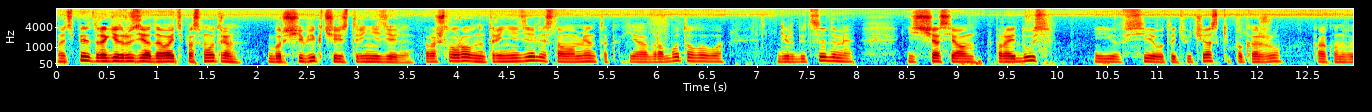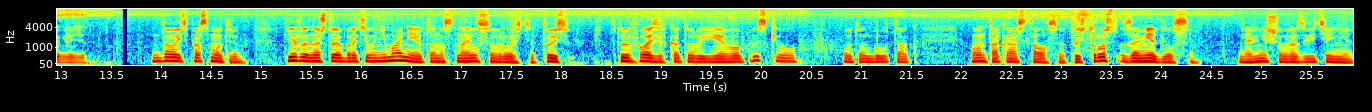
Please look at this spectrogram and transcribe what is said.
Ну а теперь, дорогие друзья, давайте посмотрим борщевик через три недели. Прошло ровно три недели с того момента, как я обработал его гербицидами. И сейчас я вам пройдусь и все вот эти участки покажу, как он выглядит. Ну, давайте посмотрим. Первое, на что я обратил внимание, это он остановился в росте. То есть в той фазе, в которой я его опрыскивал, вот он был так, он так и остался. То есть рост замедлился. Дальнейшего развития нет.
